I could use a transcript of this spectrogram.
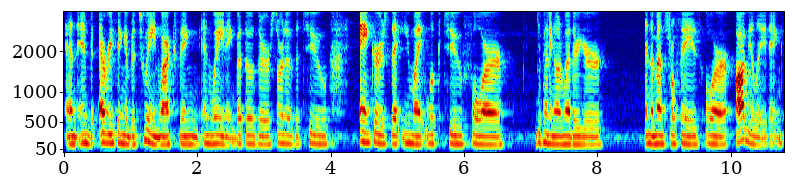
and in, everything in between, waxing and waning. But those are sort of the two anchors that you might look to for, depending on whether you're in the menstrual phase or ovulating.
